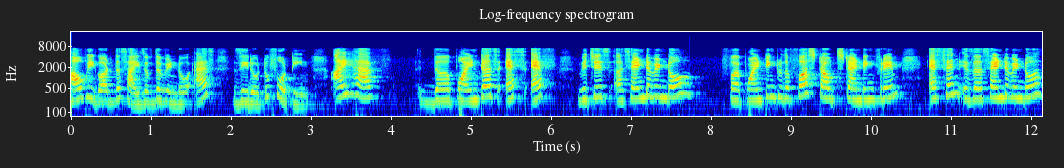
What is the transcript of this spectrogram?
how we got the size of the window as 0 to 14 i have the pointers sf which is a send window for pointing to the first outstanding frame. SN is a send window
